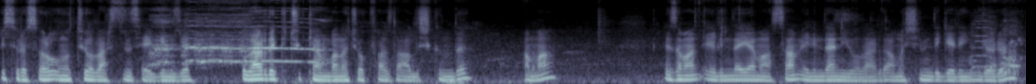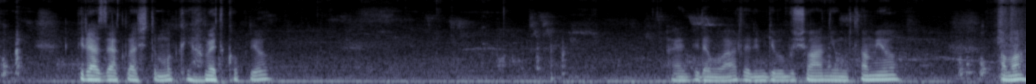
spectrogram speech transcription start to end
Bir süre sonra unutuyorlar sizin sevginizi. Bunlar da küçükken bana çok fazla alışkındı. Ama ne zaman elimde yem alsam elimden yiyorlardı. Ama şimdi gelin görün. Biraz yaklaştım mı kıyamet kopuyor. Evet bir de bu var. Dediğim gibi bu şu an yumurtlamıyor. Ama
